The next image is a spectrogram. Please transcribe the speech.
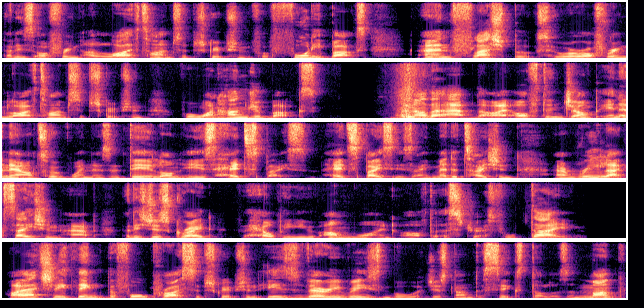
that is offering a lifetime subscription for 40 bucks and Flashbooks who are offering lifetime subscription for 100 bucks. Another app that I often jump in and out of when there's a deal on is Headspace. Headspace is a meditation and relaxation app that is just great for helping you unwind after a stressful day. I actually think the full price subscription is very reasonable at just under $6 a month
